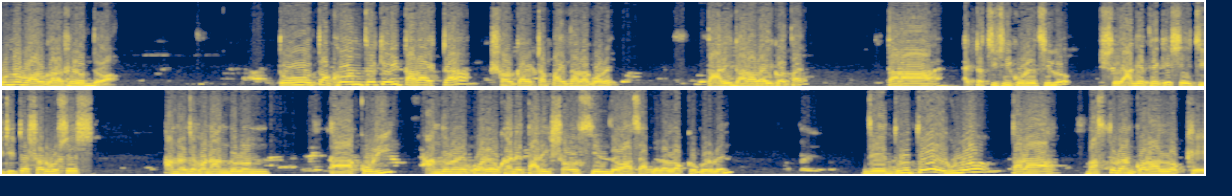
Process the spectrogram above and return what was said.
পুনর্বহাল করা, ফেরত দেওয়া। তো তখন থেকেই তারা একটা, সরকার একটা পায়তারা করে। তারই ধারাবাহিকতায় তারা একটা চিঠি করেছিল। সেই আগে থেকে সেই চিঠিটা সর্বশেষ আমরা যখন আন্দোলন করি, আন্দোলনের পরে ওখানে তারিখ সহ সিল দেওয়া আছে, আপনারা লক্ষ্য করবেন। যে দ্রুত এগুলো তারা বাস্তবায়ন করার লক্ষ্যে।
